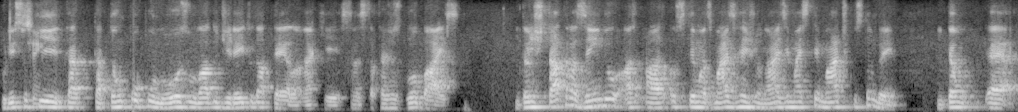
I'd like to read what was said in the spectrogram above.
Por isso Sim. que tá, tá tão populoso o lado direito da tela, né? Que são as estratégias globais. Então a gente está trazendo a, a, os temas mais regionais e mais temáticos também. Então, é,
